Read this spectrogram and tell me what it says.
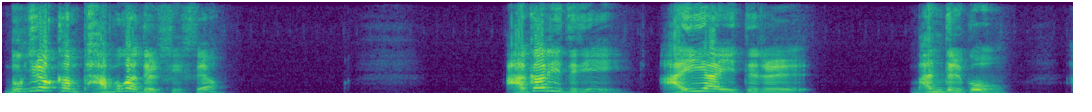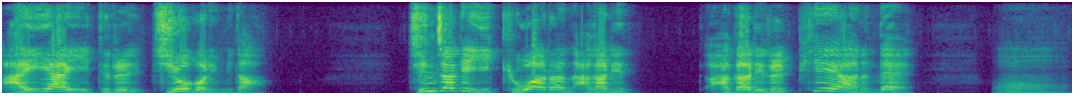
무기력한 바보가 될 수 있어요. 아가리들이 아이아이들을 만들고 아이아이들을 지워버립니다. 진작에 이 교활한 아가리, 아가리를 피해야 하는데, 어,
